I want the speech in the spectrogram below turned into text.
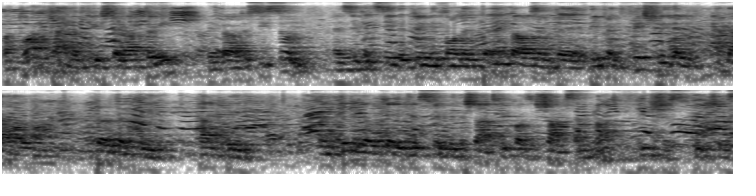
But what kind of fish they love to eat? They're going to see soon. As you can see, they dream with more than 10,000 uh, different fish with them, and they're all perfectly healthy and feeling okay to swim with the sharks because sharks are not vicious creatures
